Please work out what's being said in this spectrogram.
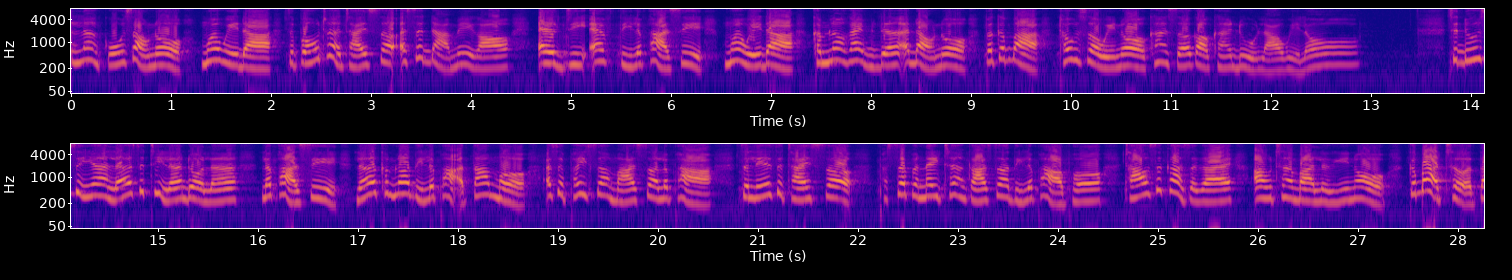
အလန့်ကိုးဆောင်နောမွဲ့ဝေတာစပုံးထန်ထိုင်းဆော့အစတာမေကော LDF ဒီလဖာစီမွဲ့ဝေတာခမလော့ဂိုက်ဒန်အတောင်နောပကပထုတ်ဆော့ဝေနောခန့်စောကောက်ခန်းတူလာဝေလော စဒူးစင်ရလာစတိလန်ဒေါ်လန်လက်ဖာစီလာခမလော့ဒီလက်ဖာအတမောအစဖိတ်ဆမာဆော့လက်ဖာစလေးစထိုင်းဆော့ဖစပနိတ်ထန်ကားဆော့ဒီလက်ဖာဖောထောင်းစကစကိုင်းအောင်ထန်ပါလူရင်းတော့ကပထော်အတ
